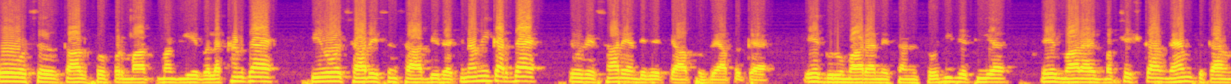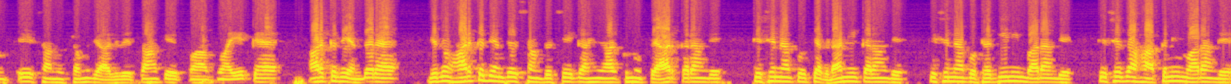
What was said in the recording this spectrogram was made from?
ਉਸ ਕਾਲਪੁਰ ਪਰਮਾਤਮਾ ਦੀ ਇਹ ਵਿਲੱਖਣਤਾ ਹੈ ਕਿ ਉਹ ਸਾਰੇ ਸੰਸਾਰ ਦੀ ਰਚਨਾ ਵੀ ਕਰਦਾ ਹੈ ਤੇ ਉਹਦੇ ਸਾਰਿਆਂ ਦੇ ਵਿੱਚ ਆਪ ਵਿਆਪਕ ਹੈ। ਇਹ ਗੁਰੂ ਮਹਾਰਾਜ ਨੇ ਸਾਨੂੰ ਸੋਝੀ ਦਿੱਤੀ ਹੈ। ਇਹ ਮਹਾਰਾਜ ਬਖਸ਼ਿਸ਼ ਕਰਨ, ਰਹਿਮਤ ਕਰਨ, ਇਹ ਸਾਨੂੰ ਸਮਝ ਆ ਜਾਵੇ ਤਾਂ ਕਿ ਪਰਮਾਤਮਾ ਇੱਕ ਹੈ ਹਰਕ ਦੇ ਅੰਦਰ ਹੈ। ਜਦੋਂ ਹਰਕ ਦੇ ਅੰਦਰ ਸਾਨੂੰ ਦੱਸੇਗਾ, ਅਸੀਂ ਹਰ ਨੂੰ ਪਿਆਰ ਕਰਾਂਗੇ, ਕਿਸੇ ਨਾਲ ਕੋਈ ਝਗੜਾ ਨਹੀਂ ਕਰਾਂਗੇ ਕਿਸੇ ਨਾਲ ਕੋਈ ਠੱਗੀ ਨਹੀਂ ਮਾਰਾਂਗੇ, ਕਿਸੇ ਦਾ ਹੱਕ ਨਹੀਂ ਮਾਰਾਂਗੇ,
